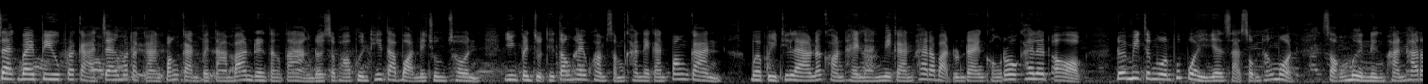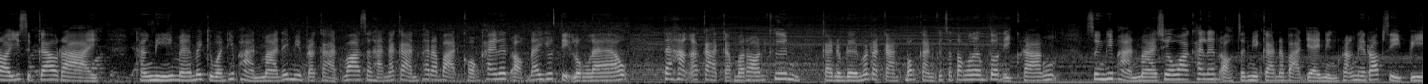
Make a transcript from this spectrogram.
แจกใบปลิวประกาศแจ้งมาตรการป้องกันไปตามบ้านเรือนต่างๆ โดยเฉพาะพื้นที่ตาบอดในชุมชน ยิ่งเป็นจุดที่ต้องให้ความสำคัญในการป้องกัน เมื่อปีที่แล้วนครไทยนั้นมีการแพร่ระบาดรุนแรงของโรคไข้เลือดออก โดยมีจำนวนผู้ป่วยยืนยันสะสมทั้งหมด 21,529 ราย ทั้งนี้แม้ไม่กี่วันที่ผ่านมาได้มีประกาศว่าสถานการณ์แพร่ระบาดของไข้เลือดออกได้ยุติลงแล้ว แต่หากอากาศกลับมาร้อนขึ้น การดำเนินมาตรการป้องกันก็จะต้องเริ่มต้นอีกครั้ง ซึ่งที่ผ่านมาเชื่อว่าไข้เลือดออกจะมีการระบาดใหญ่หนึ่งครั้งในรอบ 4 ปี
